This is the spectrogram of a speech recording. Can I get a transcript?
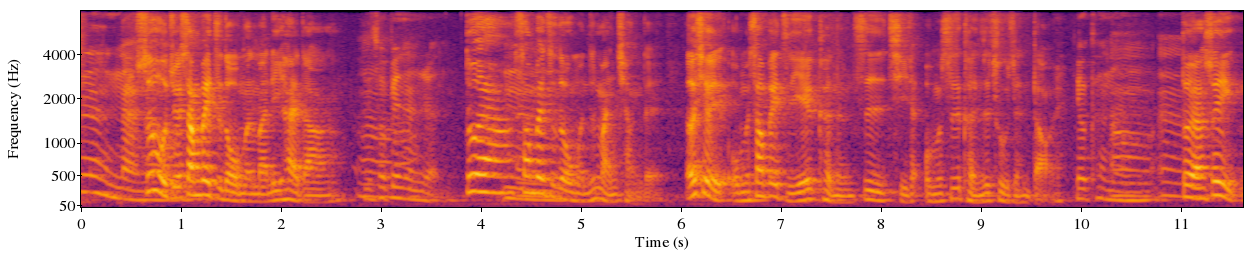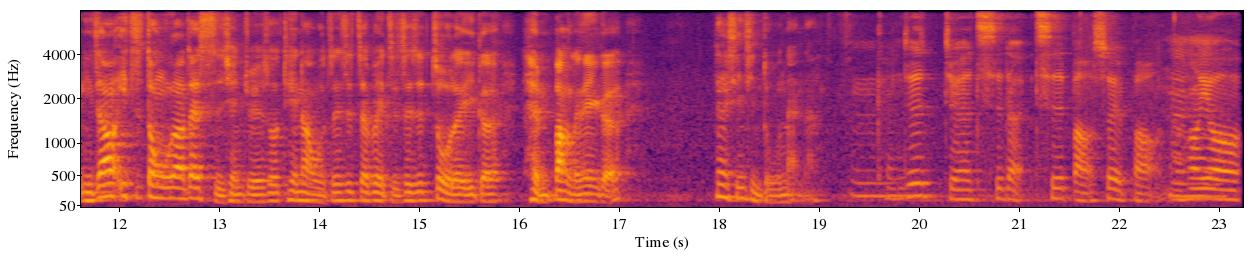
真的很难，所以我觉得上辈子的我们蛮厉害的啊。你说变成人？对啊，上辈子的我们是蛮强的，而且我们上辈子也可能是其他，我们是可能是畜生道哎，有可能。对啊，所以你知道，一只动物要在死前觉得说：“天哪，我真是这辈子真是做了一个很棒的那个，那个心情多难啊！”嗯，可能就是觉得吃的吃饱睡饱，然后又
